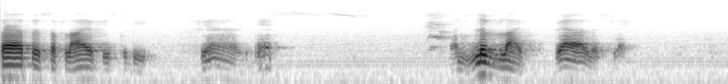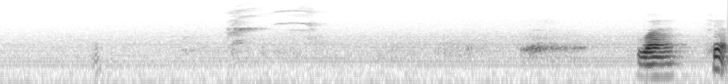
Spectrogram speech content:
purpose of life is to be fearless and live life fearlessly. Why fear?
